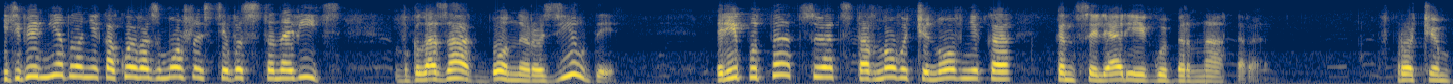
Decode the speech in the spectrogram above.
И теперь не было никакой возможности восстановить в глазах Донны Розилды репутацию отставного чиновника канцелярии губернатора. Впрочем,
